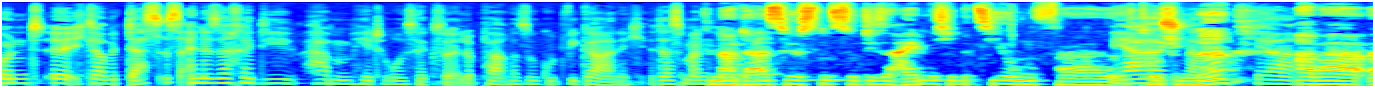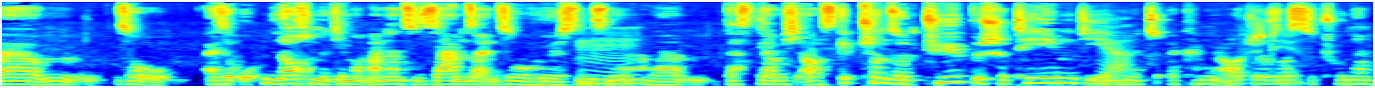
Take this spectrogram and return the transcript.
Und äh, ich glaube, das ist eine Sache, die haben heterosexuelle Paare so gut wie gar nicht. Dass man genau, da ist höchstens so diese heimliche Beziehung vertuschen, ja, genau. ne? Ja. Aber ähm, so, also noch mit jemandem anderen zusammen sein, so höchstens, ne? mhm. ne? Aber das glaube ich auch. Es gibt schon so typische Themen, die ja. mit Coming Out oder sowas zu tun haben.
